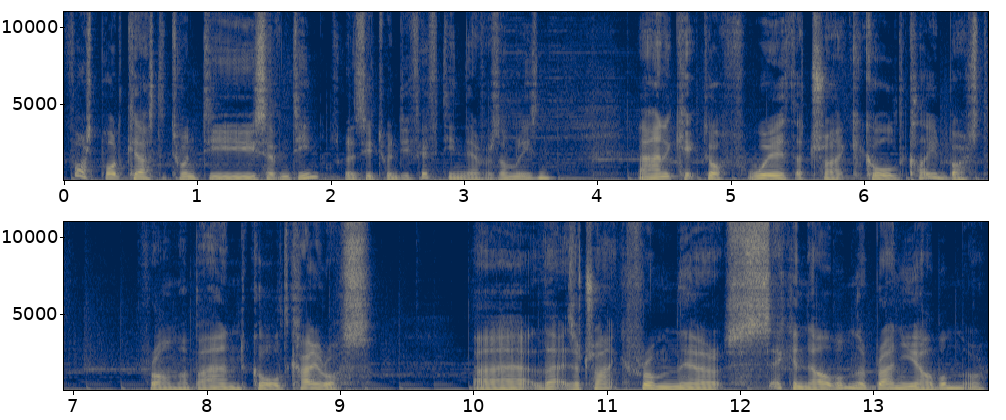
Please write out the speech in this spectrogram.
First podcast of 2017. I was going to say 2015 there for some reason. And it kicked off with a track called Cloudburst from a band called Kyros. Uh, that is a track from their second album, their brand new album, or,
